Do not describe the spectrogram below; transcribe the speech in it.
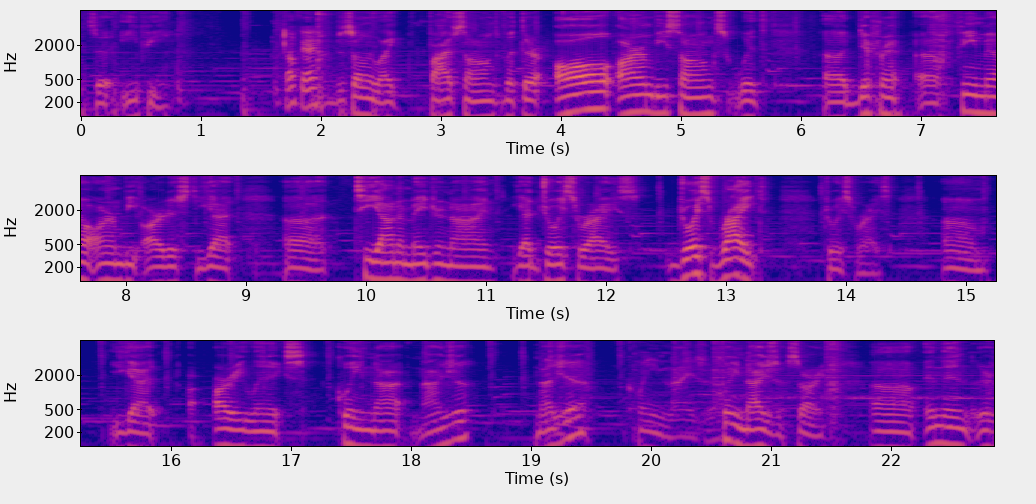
It's an EP. Okay. It's only like five songs, but they're all R&B songs with uh, different uh, female R&B artists. You got uh, Tiana Major Nine. You got Joyce Wrice, Joyce Wright, Joyce Wrice. Um, you got Ari Lennox, Queen Na- Naija, Naija, Yeah. Queen Naija, Queen Naija. Sorry. Uh, and then there's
